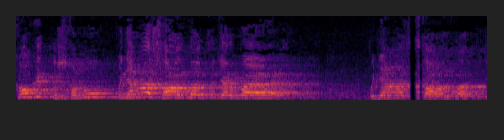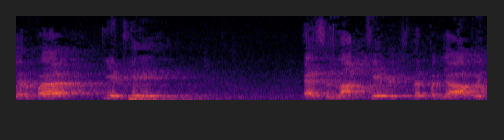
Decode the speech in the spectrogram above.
ਕਿਉਂਕਿ ਤੁਹਾਨੂੰ 50 ਸਾਲ ਦਾ ਤਜਰਬਾ ਹੈ। 50 ਸਾਲ ਦਾ ਤਜਰਬਾ ਹੈ ਕਿ ਇੱਥੇ ਇਸ ਇਲਾਕੇ ਵਿੱਚ ਤੇ ਪੰਜਾਬ ਵਿੱਚ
